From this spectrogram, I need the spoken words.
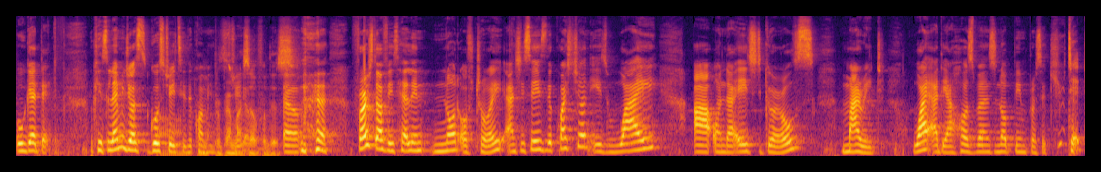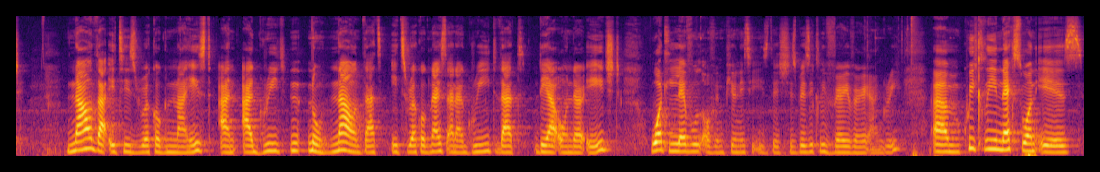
we'll get there. Okay, so let me just go straight to the comments. Prepare myself up. for this. Um, first off is Helen Not of Troy, and she says the question is why are underage girls married? Why are their husbands not being prosecuted? Now that it is recognized and agreed, no, now that it's recognized and agreed that they are underaged, what level of impunity is this? She's basically very, very angry. Um, quickly, next one is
